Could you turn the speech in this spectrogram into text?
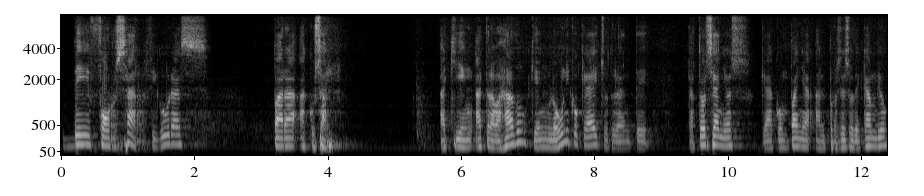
de forzar figuras para acusar a quien ha trabajado, quien lo único que ha hecho durante 14 años que acompaña al proceso de cambio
